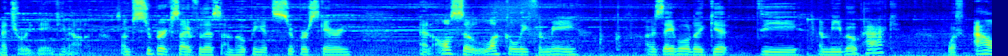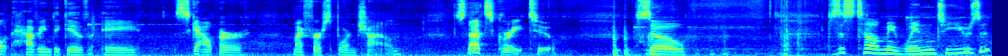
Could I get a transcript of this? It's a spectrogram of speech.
Metroid game came out. So I'm super excited for this. I'm hoping it's super scary. And also, luckily for me, I was able to get the amiibo pack without having to give a scalper my firstborn child. So that's great too. So, does this tell me when to use it?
